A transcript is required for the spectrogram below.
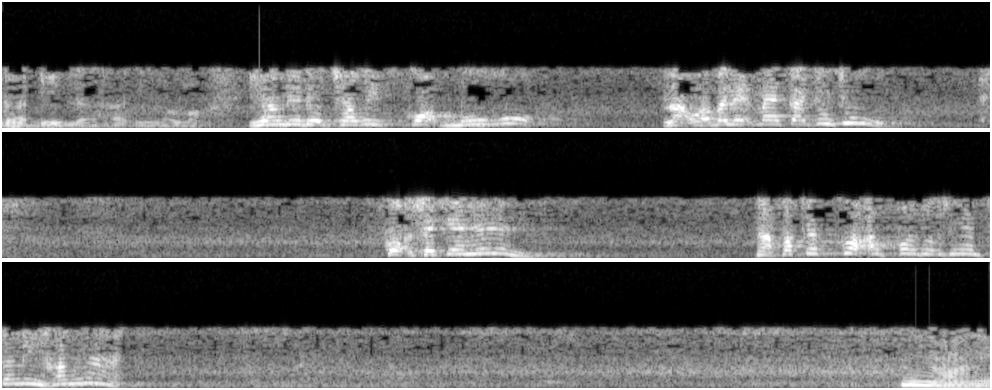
la ilaha illallah. Yang dia duk cari kok buruk nak buat balik main kat cucu Kok second hand. Nak pakai kok apa duk dengan tani hangat. Hmm, ni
